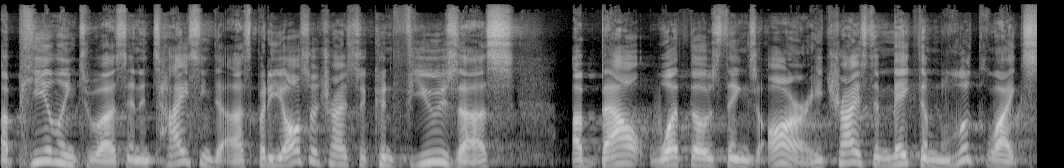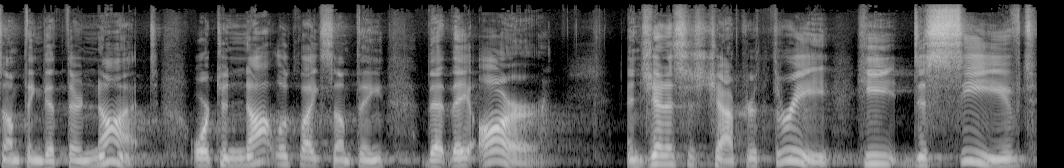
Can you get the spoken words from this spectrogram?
appealing to us and enticing to us, but he also tries to confuse us about what those things are. He tries to make them look like something that they're not, or to not look like something that they are. In Genesis chapter 3, he deceived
